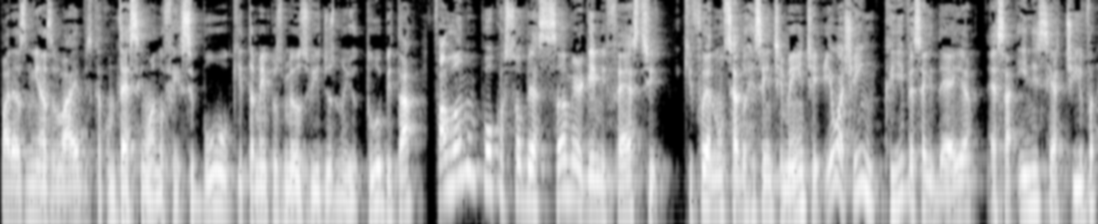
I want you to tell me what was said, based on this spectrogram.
para as minhas lives que acontecem lá no Facebook também para os meus vídeos no YouTube, tá? Falando um pouco sobre a Summer Game Fest, que foi anunciado recentemente, eu achei incrível essa ideia, essa iniciativa,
